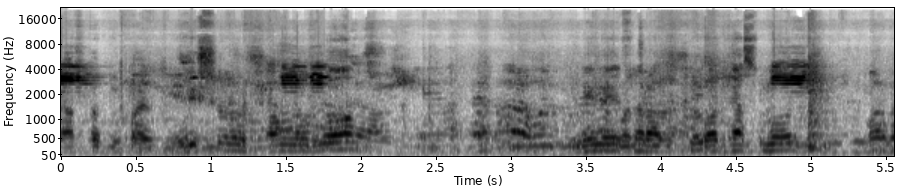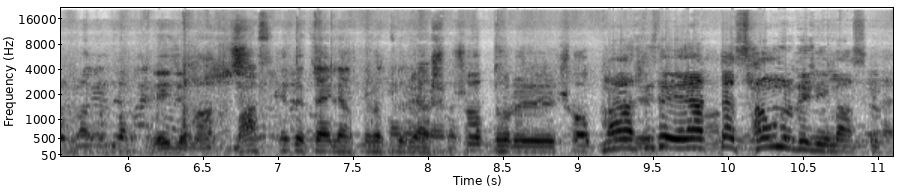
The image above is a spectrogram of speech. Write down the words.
রাস্তা দুপাশ দিয়ে বিশ্ব সংলগ্ন মোড় এই যে মাছ। মাছ খেতে চাইলে আপনারা চলে আসুন। সব ধরনের সব মাছ খেতে একটা সাউন্ড দেয়নি মাছ খেতে।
